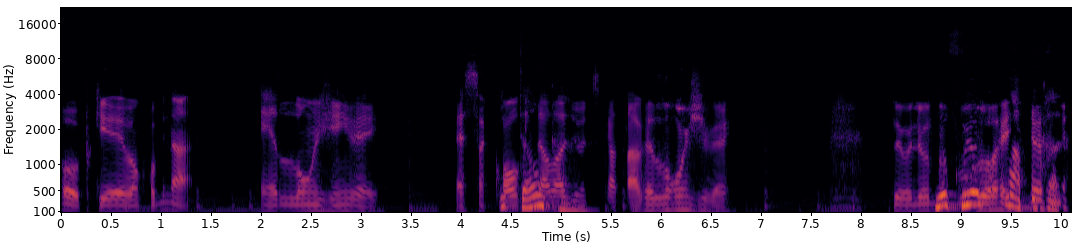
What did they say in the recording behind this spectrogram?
Ô, porque, vamos combinar, é longe, hein, velho? Essa call Então, que dá lá cara. de onde escatava é longe, velho. Você olhou no Eu fui Google aí. mapa, cara.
